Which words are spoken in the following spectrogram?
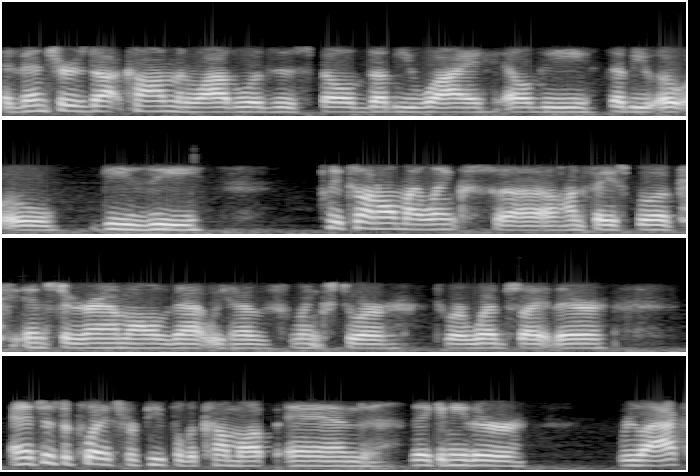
www.wyldwoodzadventures.com and wildwoods is spelled w y l d w o o d z it's on all my links uh, on Facebook, Instagram, all of that. We have links to our to our website there, and it's just a place for people to come up and they can either relax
